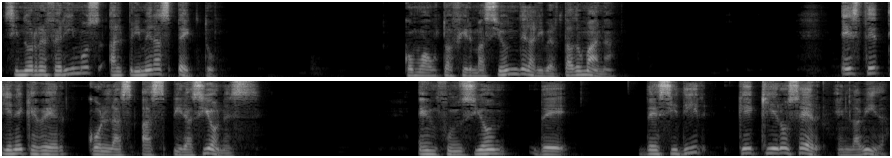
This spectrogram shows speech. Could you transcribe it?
Si nos referimos al primer aspecto, como autoafirmación de la libertad humana, este tiene que ver con las aspiraciones en función de decidir qué quiero ser en la vida.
